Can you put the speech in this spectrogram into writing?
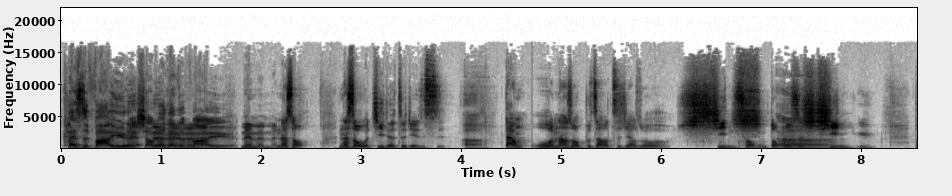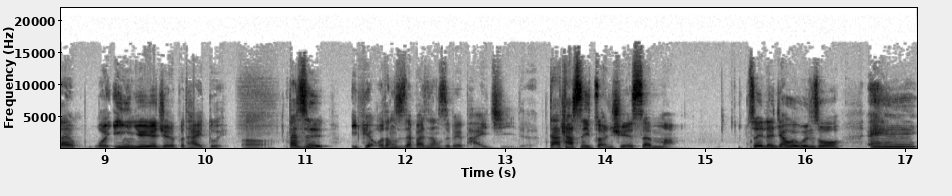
开始发育了，小朋友开始发育。了。没有没有没有，那时候那时候我记得这件事，呃，但我那时候不知道这叫做性冲动或是性欲，但我隐隐约约觉得不太对，嗯，但是一片，我当时在班上是被排挤的，但他是一转学生嘛，所以人家会问说，哎。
